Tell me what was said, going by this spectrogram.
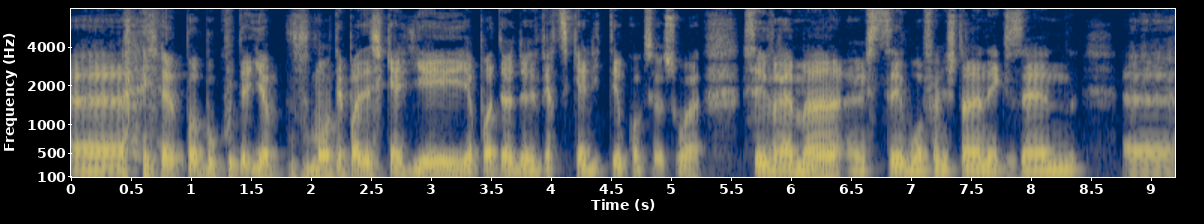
Euh, il y a pas beaucoup de, y a, vous montez pas d'escalier, il y a pas de, verticalité ou quoi que ce soit. C'est vraiment un style Wolfenstein, Exen, euh,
